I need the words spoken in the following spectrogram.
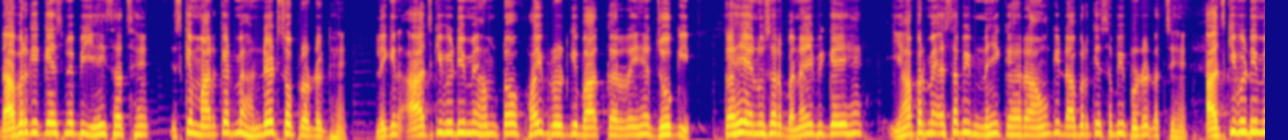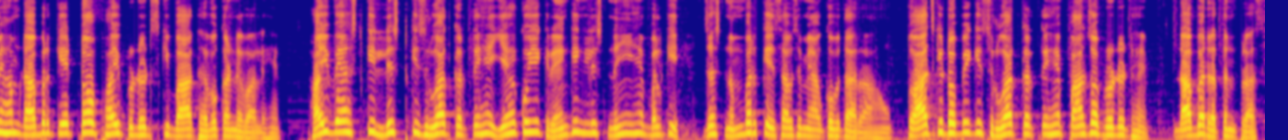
डाबर के केस में भी यही सच है। इसके मार्केट में हंड्रेड ऑफ़ प्रोडक्ट हैं। लेकिन आज की वीडियो में हम टॉप फाइव प्रोडक्ट की बात कर रहे हैं जो कि कहे अनुसार बनाए भी गए हैं। यहाँ पर मैं ऐसा भी नहीं कह रहा हूँ कि डाबर के सभी प्रोडक्ट अच्छे हैं। आज की वीडियो में हम डाबर के टॉप फाइव प्रोडक्ट्स की बात है, वो करने वाले हैं। फाइव बेस्ट की लिस्ट की शुरुआत करते हैं। यह कोई एक रैंकिंग लिस्ट नहीं है, बल्कि जस्ट नंबर के हिसाब से मैं आपको बता रहा हूँ। तो आज के टॉपिक की शुरुआत करते हैं। पांचवा प्रोडक्ट है, डाबर रतन प्रास।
